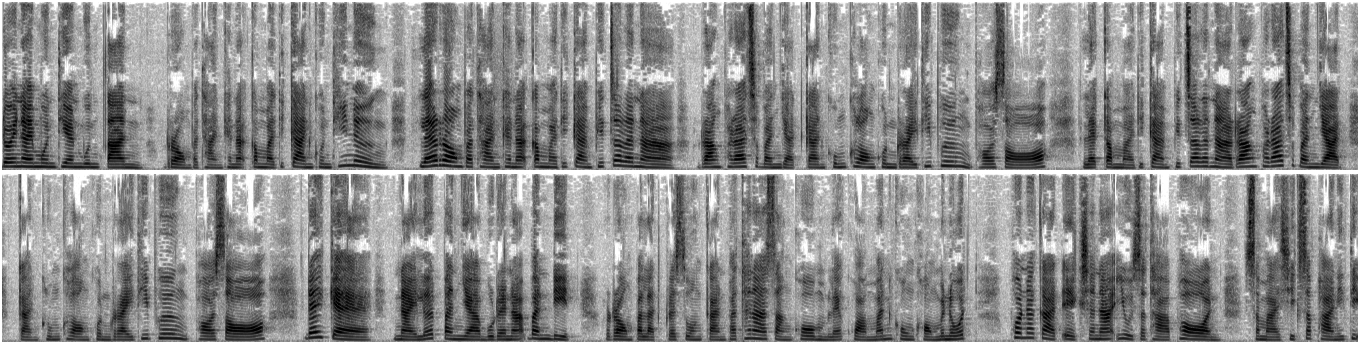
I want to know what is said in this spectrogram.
โดยนายมนเทียนบุญตัน รองประธานคณะกรรมาการคนที่หนึ่งและรองประธานคณะกรรมาการพิจารณา ร่างพระราชบัญญัติการคุ้มครองคนไร้ที่พึ่ง พศ และกรรมาการพิจารณาร่างพระราชบัญญัติ การคุ้มครองคนไร้ที่พึ่ง พศ ได้แก่ นายเลิศปัญญาบุรณะบัณฑิต รองปลัดกระทรวงการพัฒนาสังคม และความมั่นคงของมนุษย์พลอากาศเอกชนะอยู่สถาพร สมาชิกสภานิติ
